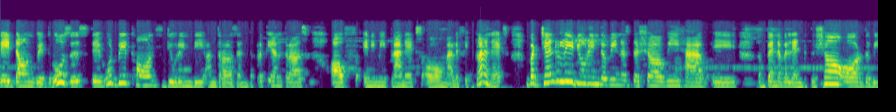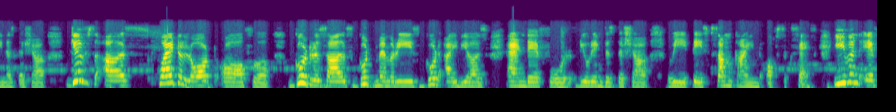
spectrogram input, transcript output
laid down with roses, there would be thorns during the antras and the pratyantras of enemy planets or malefic planets. But generally during the Venus Dasha, we have a benevolent Dasha or the Venus Dasha gives us quite a lot of uh, good results, good memories, good ideas, and therefore during this dasha we taste some kind of success. Even if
